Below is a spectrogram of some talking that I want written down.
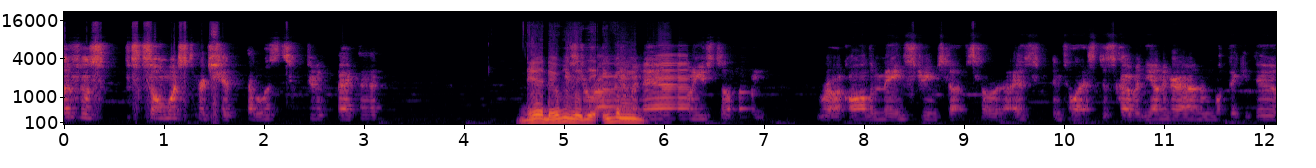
Listening to so much different shit that I listened to back then. Yeah, they was used to a, rock even Eminem, used to like, rock all the mainstream stuff. So I just, until I discovered the underground and what they could do.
